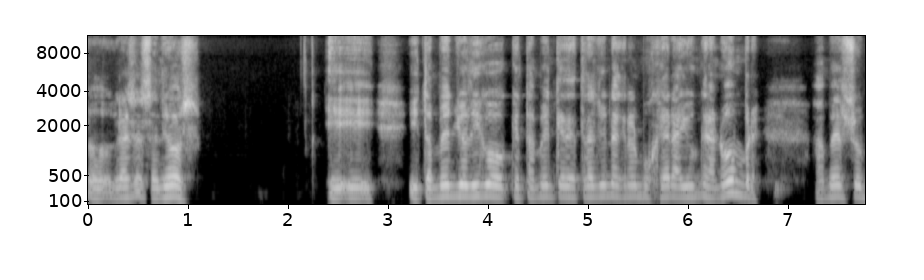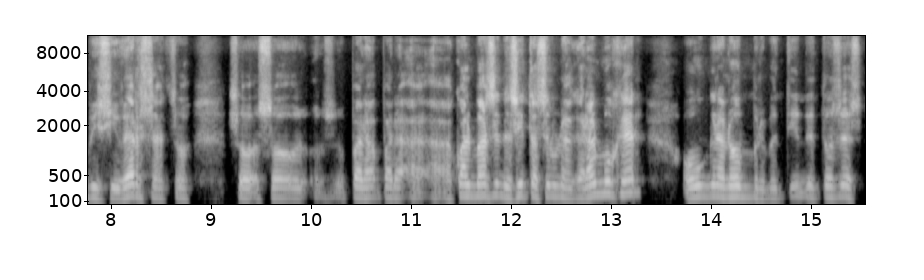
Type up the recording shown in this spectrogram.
gracias a Dios. Y, también yo digo que también que detrás de una gran mujer hay un gran hombre. Amén, so viceversa. para, para, a, cuál más se necesita ser una gran mujer o un gran hombre? ¿Me entiende? Entonces,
